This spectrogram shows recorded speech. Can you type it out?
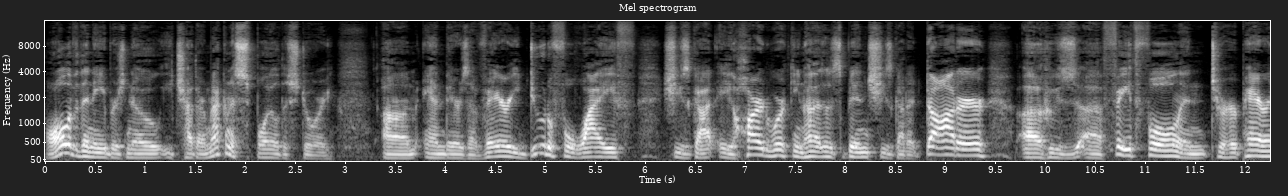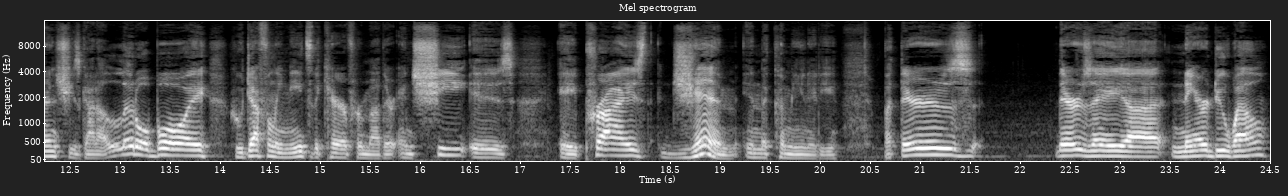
All of the neighbors know each other. I'm not going to spoil the story. Um, and there's a very dutiful wife. She's got a hardworking husband. She's got a daughter uh, who's uh, faithful and to her parents. She's got a little boy who definitely needs the care of her mother, and she is a prized gem in the community. But there's there's a uh, ne'er do well,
